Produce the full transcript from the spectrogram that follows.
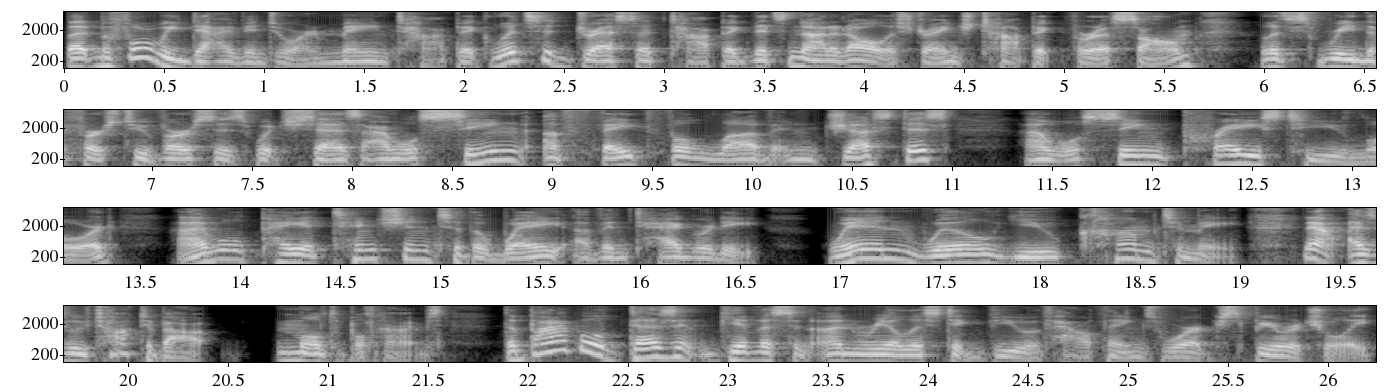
But before we dive into our main topic, let's address a topic that's not at all a strange topic for a psalm. Let's read the first two verses, which says, I will sing of faithful love and justice. I will sing praise to you, Lord. I will pay attention to the way of integrity. When will you come to me? Now, as we've talked about multiple times, the Bible doesn't give us an unrealistic view of how things work spiritually.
